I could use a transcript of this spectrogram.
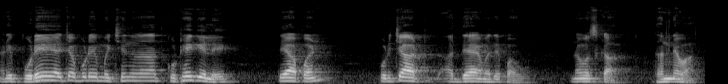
आणि पुढे याच्यापुढे मच्छिंद्रनाथ कुठे गेले ते आपण पुढच्या अध्यायामध्ये पाहू. नमस्कार. धन्यवाद.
